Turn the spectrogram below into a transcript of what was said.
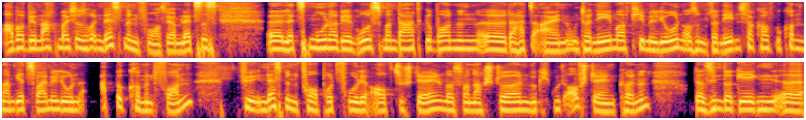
Aber wir machen beispielsweise auch Investmentfonds. Wir haben letztes, äh, letzten Monat wieder ein großes Mandat gewonnen. Äh, da hat ein Unternehmer vier Millionen aus dem Unternehmensverkauf bekommen. Da haben wir zwei Millionen abbekommen von, für Investmentfondsportfolio aufzustellen, was wir nach Steuern wirklich gut aufstellen können. Da sind wir gegen äh,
